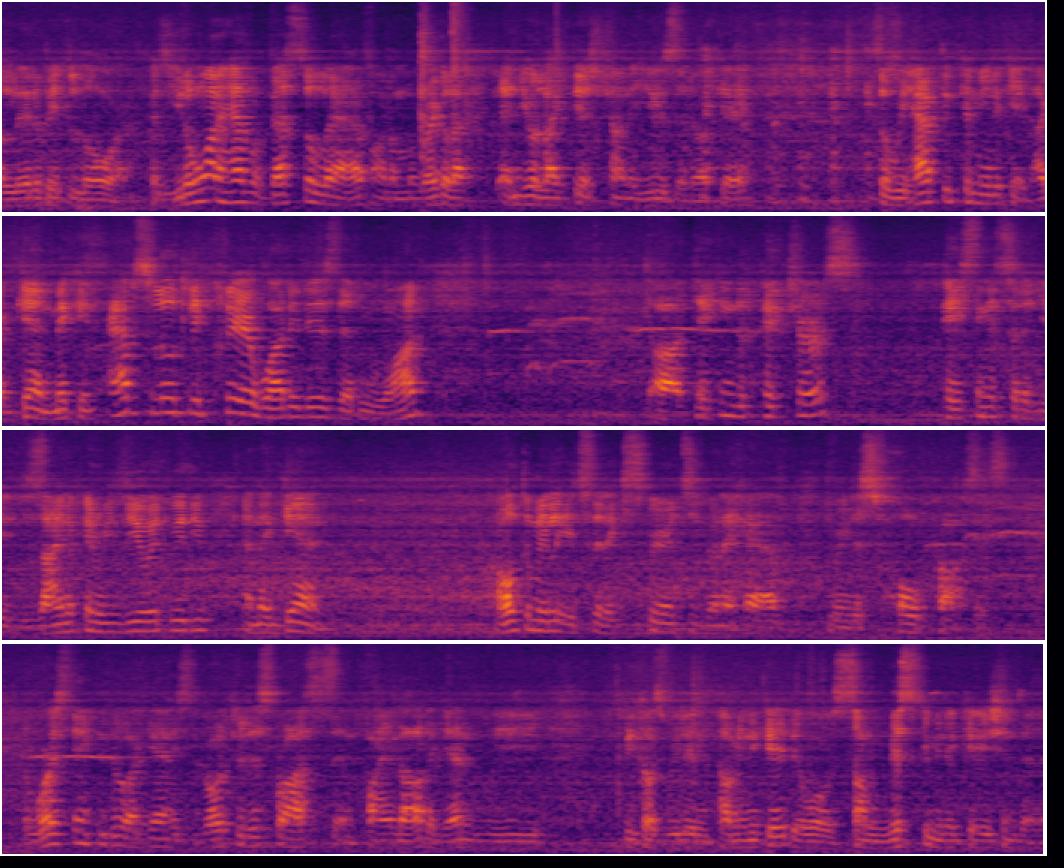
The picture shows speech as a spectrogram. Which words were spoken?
a little bit lower because you don't want to have a vessel lav on a regular and you're like this trying to use it okay? So we have to communicate. Again making absolutely clear what it is that we want. Uh, taking the pictures pasting it so that your designer can review it with you and again ultimately it's the experience you're going to have during this whole process the worst thing to do again is to go through this process and find out again we because we didn't communicate there was some miscommunication that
